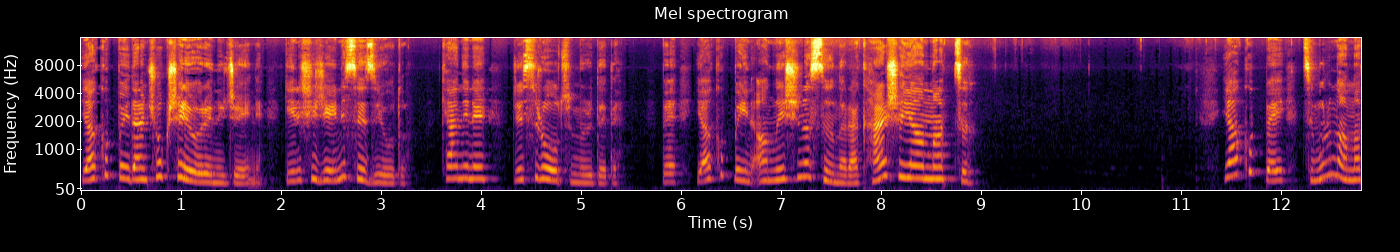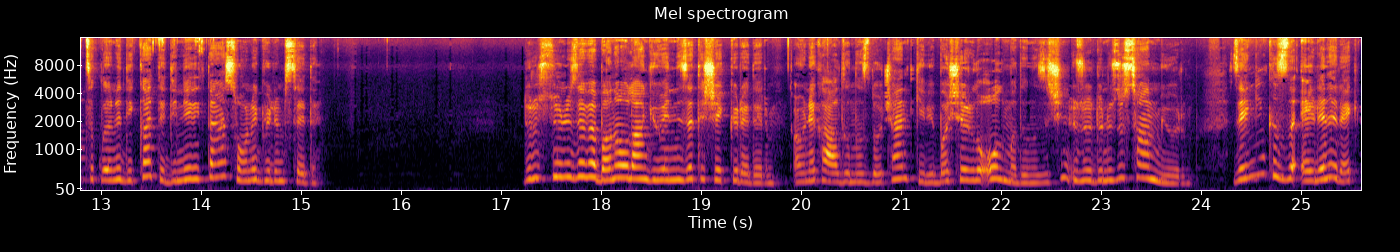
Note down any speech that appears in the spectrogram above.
Yakup Bey'den çok şey öğreneceğini, gelişeceğini seziyordu. Kendine cesur ol tümür dedi ve Yakup Bey'in anlayışına sığınarak her şeyi anlattı. Yakup Bey Timur'un anlattıklarını dikkatle dinledikten sonra gülümsedi. Dürüstlüğünüze ve bana olan güveninize teşekkür ederim. Örnek aldığınız doçent gibi başarılı olmadığınız için üzüldüğünüzü sanmıyorum. Zengin kızla evlenerek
